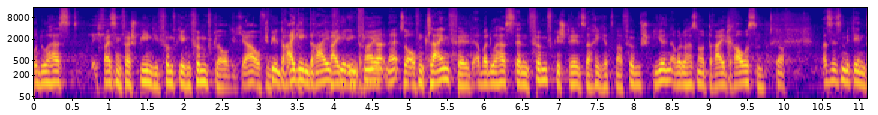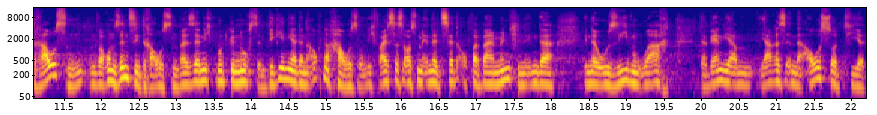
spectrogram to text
Und du hast, ich weiß nicht, was spielen die? Fünf gegen fünf, glaube ich. Ja, auf dem- Spielen drei gegen drei, drei vier gegen gegen drei, vier, ne? So auf dem Kleinfeld. Aber du hast dann fünf gestellt, sage ich jetzt mal, fünf Spielen, aber du hast noch drei draußen. Was ist mit denen draußen und warum sind sie draußen? Weil sie ja nicht gut genug sind. Die gehen ja dann auch nach Hause. Und ich weiß das aus dem NLZ auch bei Bayern München in der, in der U7, U8. Da werden die am Jahresende aussortiert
